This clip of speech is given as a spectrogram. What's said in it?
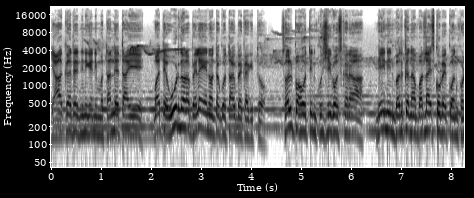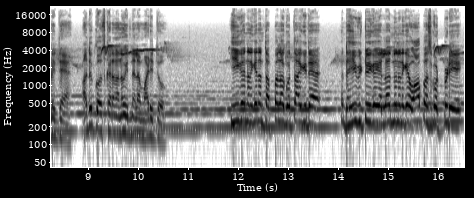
ಯಾಕಂದ್ರೆ ನಿನಗೆ ನಿಮ್ಮ ತಂದೆ ತಾಯಿ ಮತ್ತೆ ಊರಿನವರ ಬೆಲೆ ಏನು ಅಂತ ಗೊತ್ತಾಗ್ಬೇಕಾಗಿತ್ತು. ಸ್ವಲ್ಪ ಹೊತ್ತಿನ ಖುಷಿಗೋಸ್ಕರ ನೀ ನಿನ್ ಬದುಕನ್ನ ಬದಲಾಯಿಸ್ಕೋಬೇಕು ಅನ್ಕೊಂಡಿದ್ದೆ. ಅದಕ್ಕೋಸ್ಕರ ನಾನು ಇದನ್ನೆಲ್ಲ ಮಾಡಿದ್ದು. ಈಗ ನನಗೆ ನನ್ನ ತಪ್ಪೆಲ್ಲ ಗೊತ್ತಾಗಿದೆ. ದಯವಿಟ್ಟು ಈಗ ಎಲ್ಲದನ್ನು ನನಗೆ ವಾಪಸ್ ಕೊಟ್ಬಿಡಿ.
